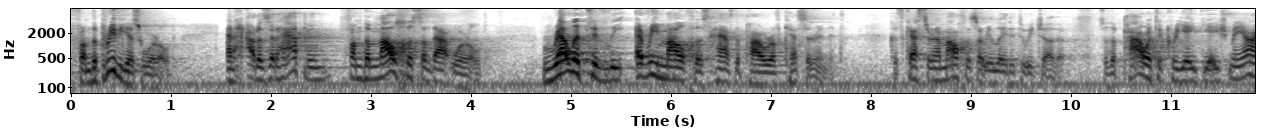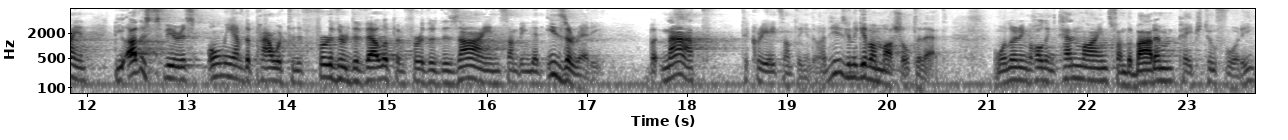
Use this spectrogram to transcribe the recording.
from the previous world. And how does it happen? From the Malchus of that world. Relatively, every Malchus has the power of Keser in it. Because Keser and Malchus are related to each other. So the power to create Yesh Me'ayin, the other spheres only have the power to further develop and further design something that is already, but not to create something. And he's going to give a mushal to that. And we're learning, holding 10 lines from the bottom, page 240,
